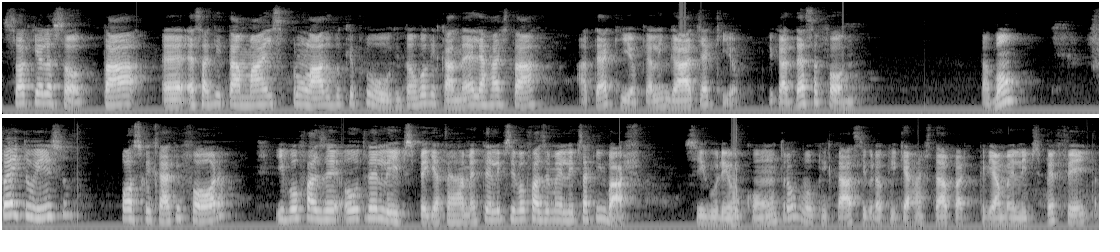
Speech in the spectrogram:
Só que olha só, tá, é, essa aqui está mais para um lado do que para o outro. Então eu vou clicar nela e arrastar até aqui, ó, que ela engate aqui, ó. Ficar dessa forma. Tá bom? Feito isso, posso clicar aqui fora e vou fazer outra elipse. Peguei a ferramenta elipse e vou fazer uma elipse aqui embaixo. Segurei o Ctrl, vou clicar, segurar o clique e arrastar para criar uma elipse perfeita.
